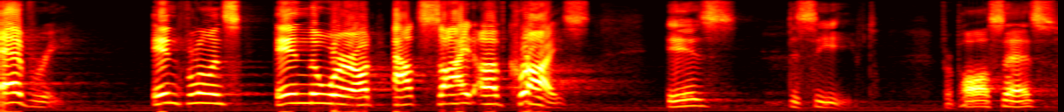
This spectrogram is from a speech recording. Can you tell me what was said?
every influence in the world outside of Christ is deceived. For Paul says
